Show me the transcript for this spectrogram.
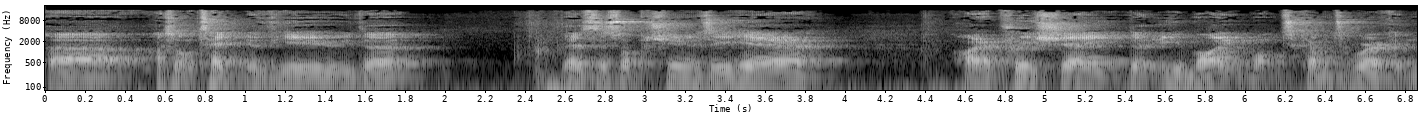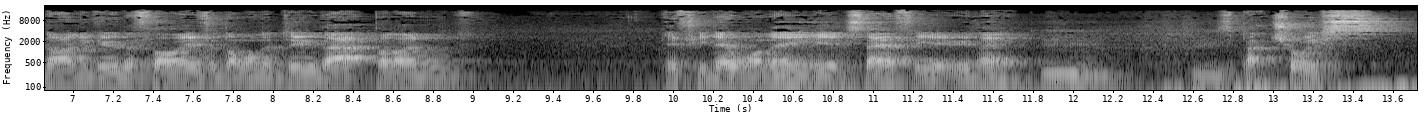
uh, I sort of take the view that there's this opportunity here. I appreciate that you might want to come to work at nine and go to five and not want to do that, but I'm. If you don't want to, it's there for you. You know, it's about choice.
